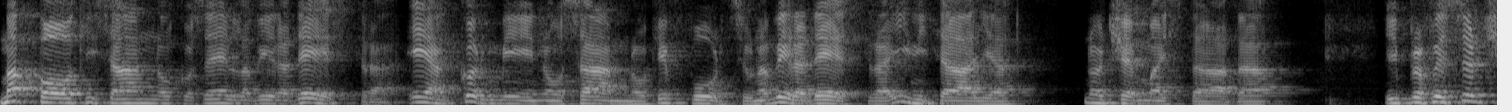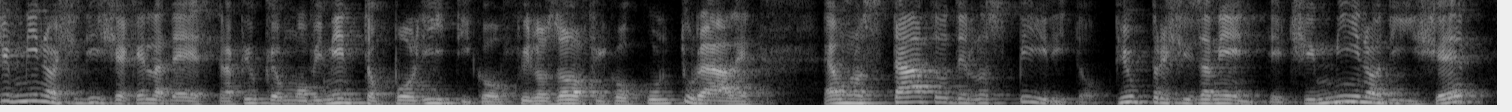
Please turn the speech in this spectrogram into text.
ma pochi sanno cos'è la vera destra e ancor meno sanno che forse una vera destra in Italia non c'è mai stata. Il professor Cimmino ci dice che la destra, più che un movimento politico, filosofico culturale, è uno stato dello spirito. Più precisamente, Cimmino dice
